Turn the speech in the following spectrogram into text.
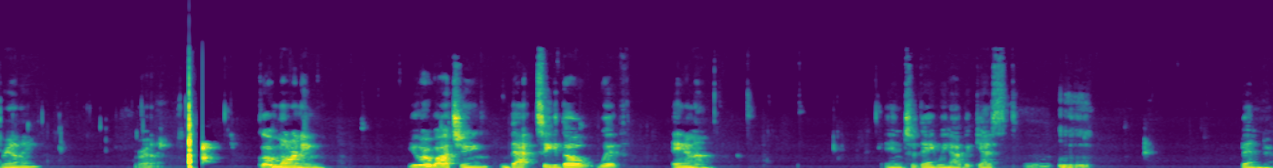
Really? Really? Good morning. You are watching That Tea Though with Anna. And today we have a guest, uh, Bender.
